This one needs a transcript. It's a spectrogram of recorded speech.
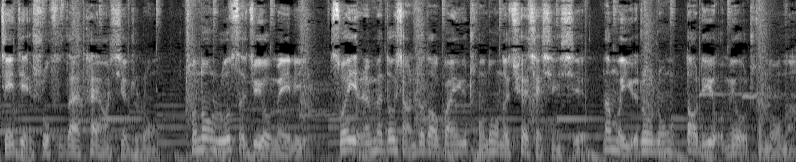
紧紧束缚在太阳系之中。虫洞如此具有魅力，所以人们都想知道关于虫洞的确切信息。那么宇宙中到底有没有虫洞呢？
